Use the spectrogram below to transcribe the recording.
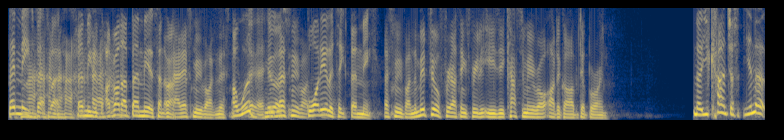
Ben Mee's a better player. Ben Mee's, I'd rather have Ben Mee at centre Nah, half. let's move on. Let's I move would. Okay, who? Let's move on. Guardiola takes Ben Mee. Let's move on. The midfield three, I think, is really easy. Casemiro, Odegaard, De Bruyne. No, you can't just you know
